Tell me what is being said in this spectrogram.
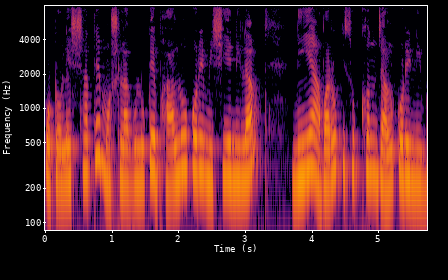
পটলের সাথে মশলাগুলোকে ভালো করে মিশিয়ে নিলাম। নিয়ে আবারও কিছুক্ষণ জাল করে নিব।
